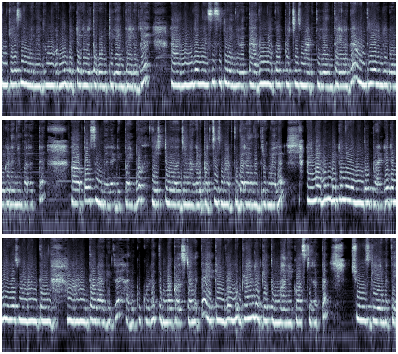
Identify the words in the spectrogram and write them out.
ಇನ್ ಕೇಸ್ ನೀವು ಏನಾದ್ರು ನಾರ್ಮಲ್ ಬಟ್ಟೆಗಳು ತಗೊಳ್ತೀವಿ ಅಂತ ಹೇಳಿದ್ರೆ ನಿಮ್ಗೆ ನೆಸೆಸಿಟಿ ಏನಿರುತ್ತೆ ಅದನ್ನ ಮಾತ್ರ ಪರ್ಚೇಸ್ ಮಾಡ್ತೀವಿ ಅಂತ ಹೇಳಿದ್ರೆ, ಒಂದು ತ್ರೀ ಹಂಡ್ರೆಡ್ ಒಳಗಡೆನೆ ಬರುತ್ತೆ. ಪರ್ಸನ್ ಮೇಲೆ ಡಿಪೆಂಡ್ ಎಷ್ಟು ಜನಗಳು ಪರ್ಚೇಸ್ ಮಾಡ್ತಿದ್ದಾರೆ ಅನ್ನೋದ್ರ ಮೇಲೆ. ಅಂಡ್ ಅದನ್ನ ಬಿಟ್ಟು ನೀವು ಏನಾದ್ರು ಬ್ರಾಂಡೆಡ್ ಅನ್ನ ಯೂಸ್ ಮಾಡುವಂತ ಅಂತವ್ರಾಗಿದ್ರೆ ಅದಕ್ಕೂ ಕೂಡ ತುಂಬಾ ಕಾಸ್ಟ್ ಆಗುತ್ತೆ. ಯಾಕೆಂದ್ರೆ ಬ್ರಾಂಡೆಡ್ಗೆ ತುಂಬಾನೇ ಕಾಸ್ಟ್ ಇರುತ್ತೆ. ಶೂಸ್ಗೆ ಮತ್ತೆ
